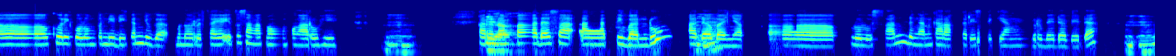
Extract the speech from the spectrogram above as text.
uh, kurikulum pendidikan juga menurut saya itu sangat mempengaruhi. Hmm karena yeah. pada saat di Bandung ada mm -hmm. banyak uh, lulusan dengan karakteristik yang berbeda-beda. Mm -hmm.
